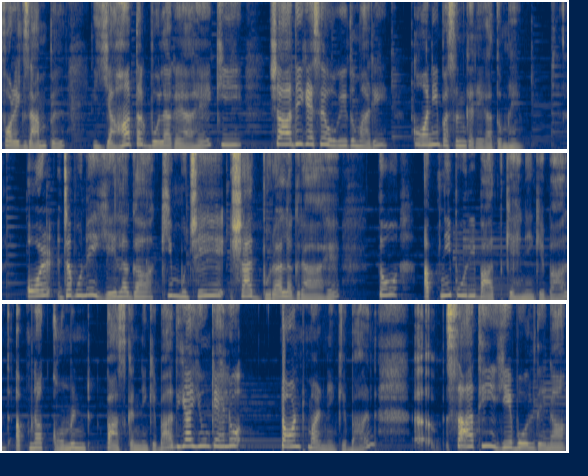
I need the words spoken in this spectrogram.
फॉर एग्ज़ाम्पल यहाँ तक बोला गया है कि शादी कैसे होगी तुम्हारी? कौन ही पसंद करेगा तुम्हें? और जब उन्हें ये लगा कि मुझे शायद बुरा लग रहा है तो अपनी पूरी बात कहने के बाद, अपना कमेंट पास करने के बाद, या यूँ कह लो टॉन्ट मारने के बाद साथ ही ये बोल देना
